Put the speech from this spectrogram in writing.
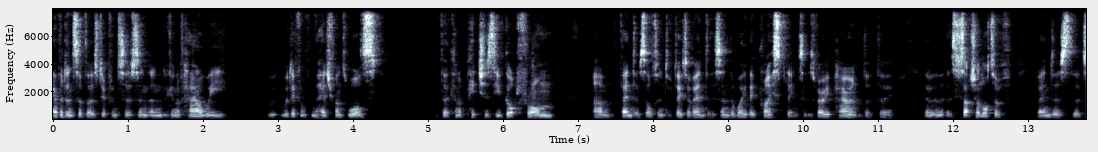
evidence of those differences and, and kind of how we were different from the hedge funds was the kind of pictures you've got from um, vendors, alternative data vendors, and the way they priced things. It was very apparent that the, there were such a lot of vendors that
